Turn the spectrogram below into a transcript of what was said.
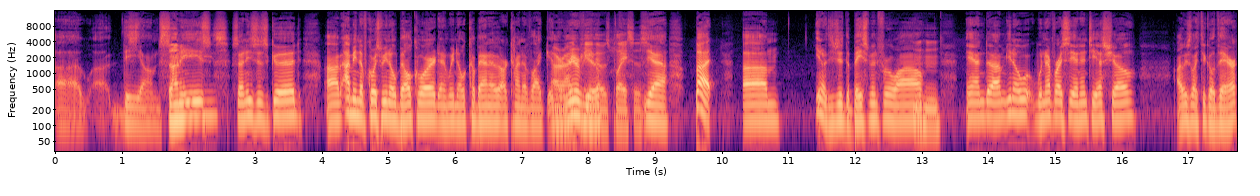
uh, the um, Sunnies. Sonny's is good. Um, I mean, of course, we know Belcourt and we know Cabana are kind of like in All the right, rear view. Of those places. Yeah, but um, you know, you did the basement for a while, Mm-hmm. and um, you know, whenever I see an NTS show, I always like to go there.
